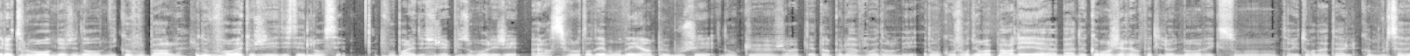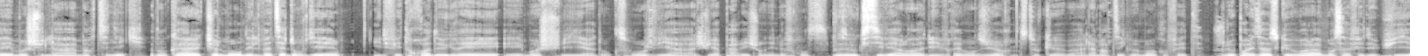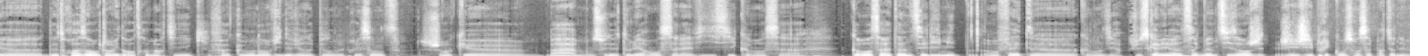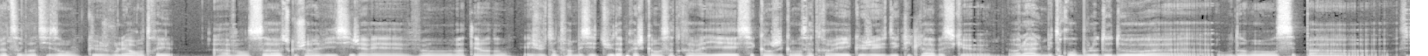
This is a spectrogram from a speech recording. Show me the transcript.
Hello tout le monde, bienvenue dans Nico vous parle, le nouveau format que j'ai décidé de lancer pour vous parler de sujets plus ou moins légers. Alors si vous l'entendez, mon nez est un peu bouché, donc euh, j'aurai peut-être un peu la voix dans le nez. Donc aujourd'hui on va parler euh, bah, de comment gérer en fait l'éloignement avec son territoire natal. Comme vous le savez, moi je suis de la Martinique. Donc actuellement on est le 27 janvier, il fait 3 degrés et moi je suis euh, donc souvent je vis à je vis à Paris, je suis en Ile-de-France. Je vous avoue que cet hiver là, il est vraiment dur, surtout que bah, la Martinique me manque en fait. Je voulais vous parler de ça parce que voilà, moi ça fait depuis 2-3 euh, ans que j'ai envie de rentrer en Martinique, enfin que mon envie devient de plus en plus pressante. Je sens que bah mon seuil de tolérance à la vie ici commence à commence à atteindre ses limites. En fait, euh, comment dire, jusqu'à mes 25-26 ans, j'ai pris conscience à partir des 25-26 ans que je voulais rentrer avant ça, parce que je suis arrivé ici, j'avais 20, 21 ans, et j'ai eu le temps de faire mes études. Après, je commence à travailler. C'est quand j'ai commencé à travailler que j'ai eu des clics là, parce que voilà, le métro, boulot dodo, euh, au bout d'un moment, c'est pas,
